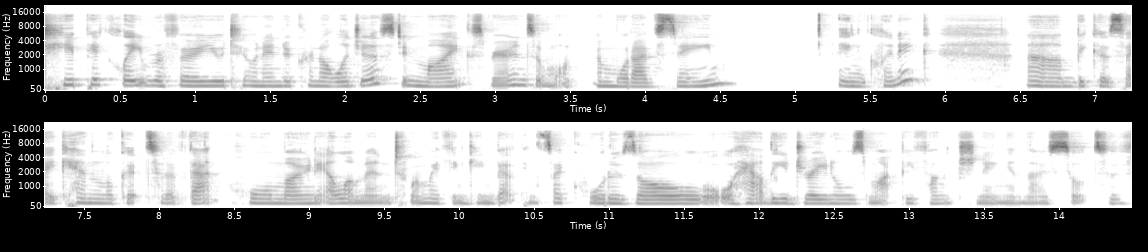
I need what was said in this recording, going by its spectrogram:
typically refer you to an endocrinologist in my experience and what and what I've seen in clinic um, because they can look at sort of that hormone element when we're thinking about things like cortisol or how the adrenals might be functioning and those sorts of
